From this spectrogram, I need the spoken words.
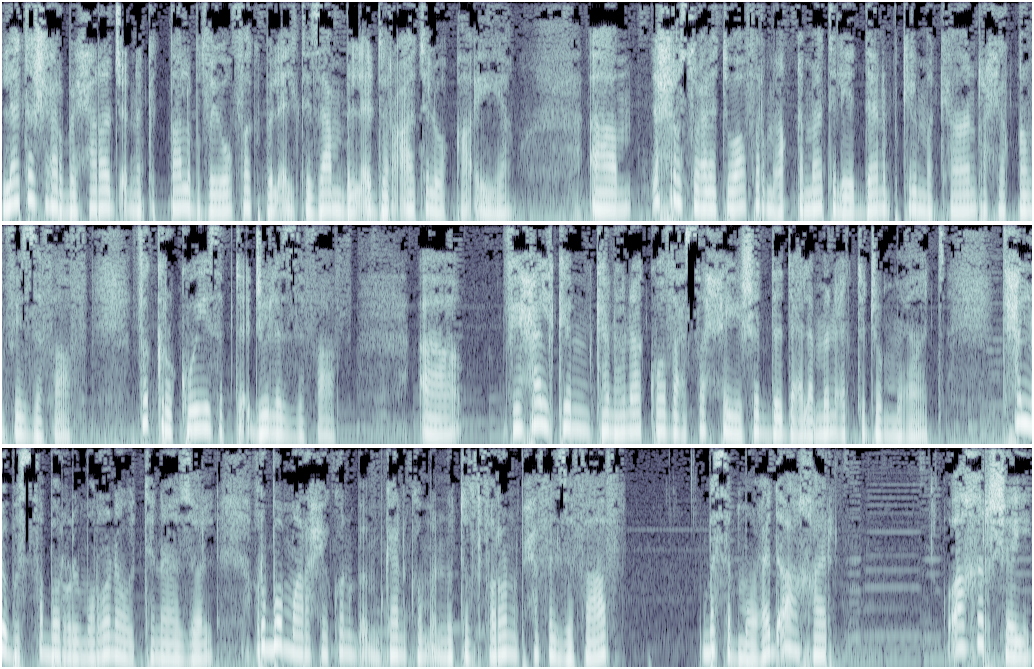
لا تشعر بالحرج أنك تطالب ضيوفك بالالتزام بالإجراءات الوقائية. احرصوا على توافر معقمات اليدين بكل مكان راح يقام فيه الزفاف. فكروا كويس بتأجيل الزفاف. في حال كان كان هناك وضع صحي يشدد على منع التجمعات. تحلوا بالصبر والمرونة والتنازل. ربما راح يكون بإمكانكم أنه تظفرون بحفل زفاف بس بموعد آخر. وآخر شيء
